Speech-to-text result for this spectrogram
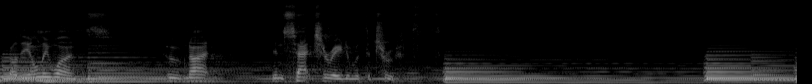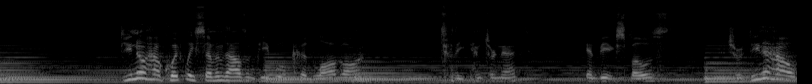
are the only ones who've not been saturated with the truth. Do you know how quickly 7,000 people could log on to the internet and be exposed to truth? Do you know how?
